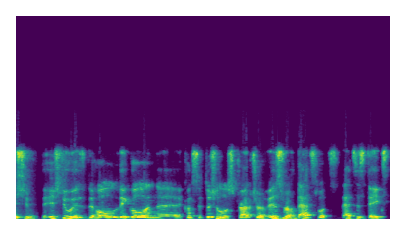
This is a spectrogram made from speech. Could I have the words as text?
issue. The issue is the whole legal and uh, constitutional structure of Israel. That's what's that's the stakes.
